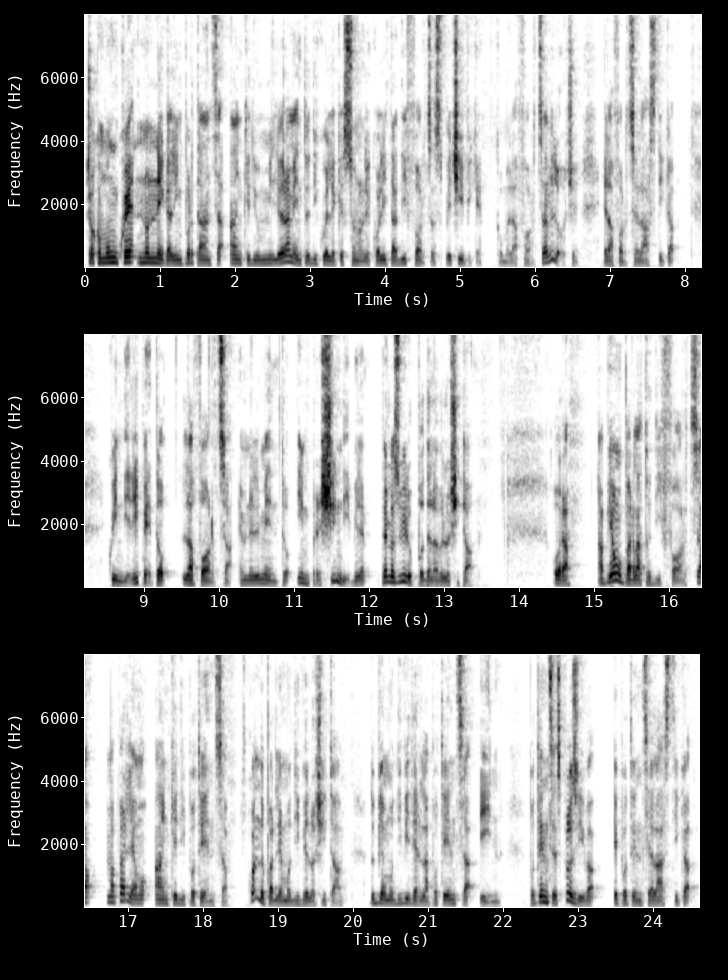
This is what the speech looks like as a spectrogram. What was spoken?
Ciò comunque non nega l'importanza anche di un miglioramento di quelle che sono le qualità di forza specifiche, come la forza veloce e la forza elastica. Quindi, ripeto, la forza è un elemento imprescindibile per lo sviluppo della velocità. Ora, abbiamo parlato di forza, ma parliamo anche di potenza. Quando parliamo di velocità, dobbiamo dividere la potenza in potenza esplosiva e potenza elastica.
